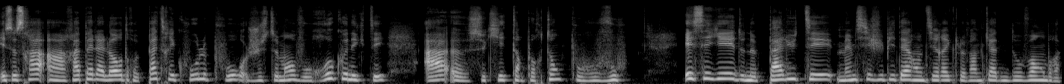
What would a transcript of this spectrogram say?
Et ce sera un rappel à l'ordre pas très cool pour justement vous reconnecter à ce qui est important pour vous. Essayez de ne pas lutter, même si Jupiter en direct le 24 novembre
